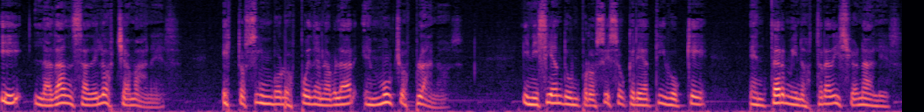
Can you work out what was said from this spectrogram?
y la danza de los chamanes. Estos símbolos pueden hablar en muchos planos, iniciando un proceso creativo que, en términos tradicionales,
